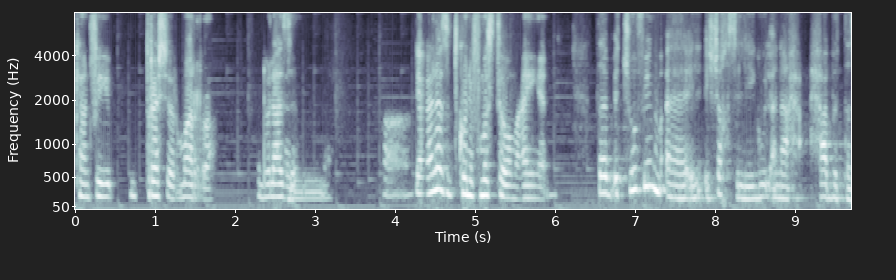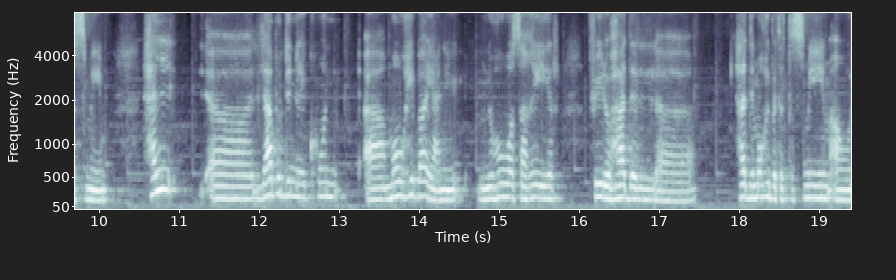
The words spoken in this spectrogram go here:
كان في بريشر مرة. إنه لازم آه يعني لازم تكوني في مستوى معين. طيب تشوفي آه الشخص اللي يقول أنا حاب التصميم هل آه لابد إنه يكون آه موهبة؟ يعني من هو صغير في له هذا هذه موهبة التصميم أو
